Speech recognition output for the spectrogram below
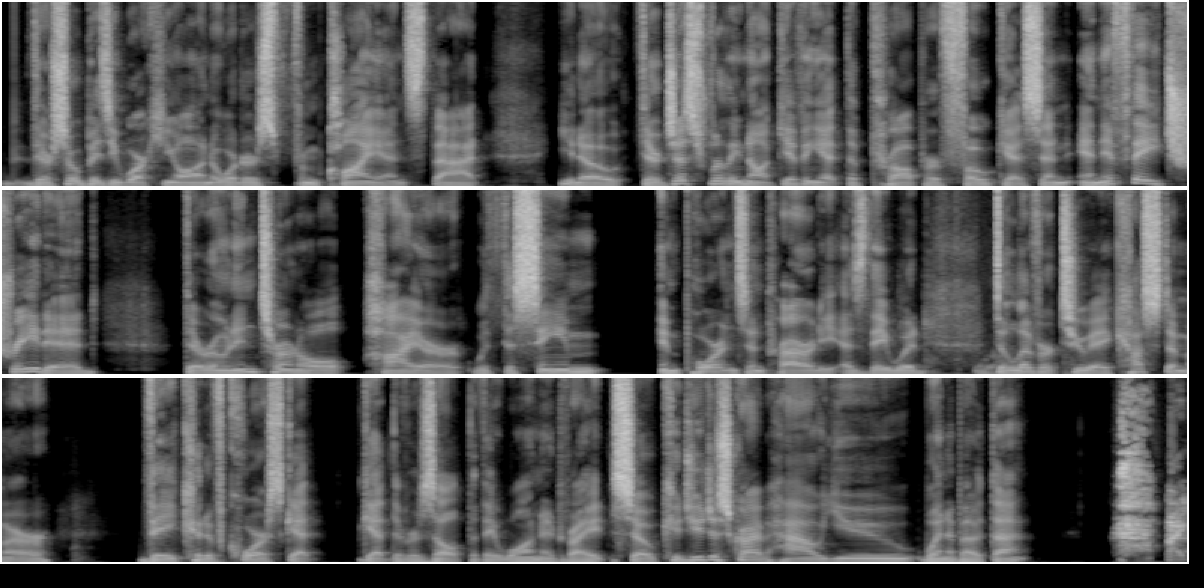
they're so busy working on orders from clients that you know they're just really not giving it the proper focus and and if they treated their own internal hire with the same importance and priority as they would deliver to a customer they could of course get get the result that they wanted, right? So could you describe how you went about that? I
